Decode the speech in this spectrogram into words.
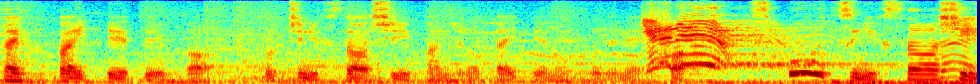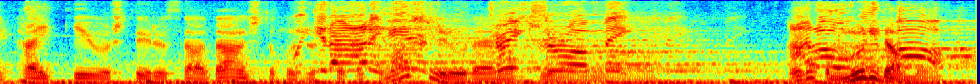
体育会系というか、そっちにふさわしい感じの体型の子でね、っぱスポーツにふさわしい体型をしているさ、男子とか女子とかマジで.羨ましい on me. 俺なんか無理だもん。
